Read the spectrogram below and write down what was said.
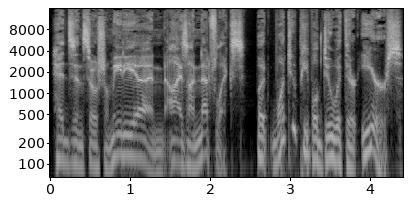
heads in social media and eyes on Netflix. But what do people do with their ears?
